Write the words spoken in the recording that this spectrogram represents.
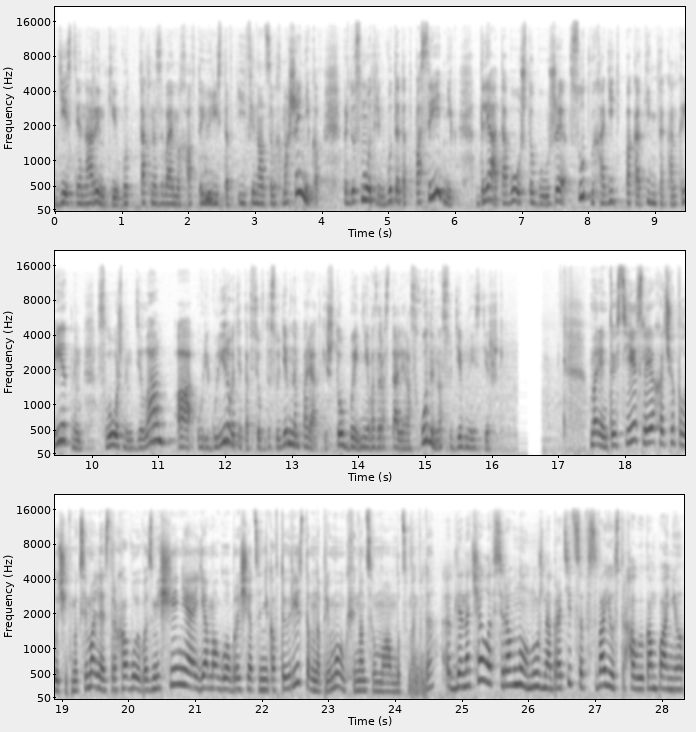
действия на рынке вот так называемых автоюристов и финансовых мошенников, предусмотрен вот этот посредник для того, чтобы уже в суд выходить по каким-то конкретным сложным делам, а урегулировать это все в досудебном порядке, чтобы не возрастали расходы на судебные издержки. Марин, то есть если я хочу получить максимальное страховое возмещение, я могу обращаться не к автоюристам, напрямую к финансовому омбудсмену, да? Для начала все равно нужно обратиться в свою страховую компанию.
